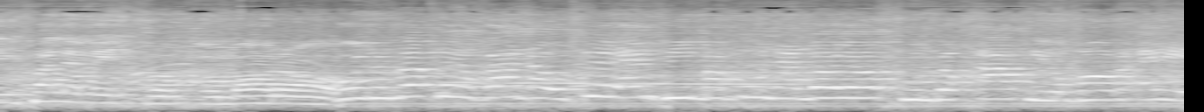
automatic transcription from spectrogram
in parliament from Omoro. Kudu loko Uganda uti MP mabunya loyo kundo aki umor e.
